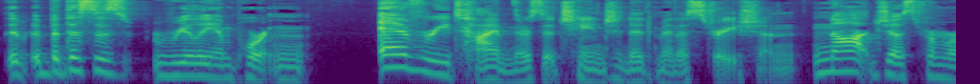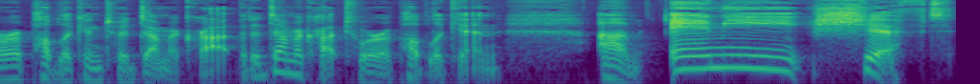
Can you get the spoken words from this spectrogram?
But this is really important every time there's a change in administration, not just from a Republican to a Democrat, but a Democrat to a Republican, um, any shift,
